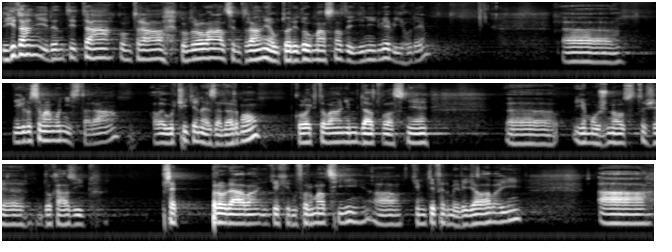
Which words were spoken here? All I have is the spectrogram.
Digitální identita kontrolovaná centrální autoritou má snad jediné dvě výhody. Někdo se vám o ní stará, ale určitě ne zadarmo. Kolektováním dat vlastně je možnost, že dochází k přeprodávání těch informací a tím ty firmy vydělávají. A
